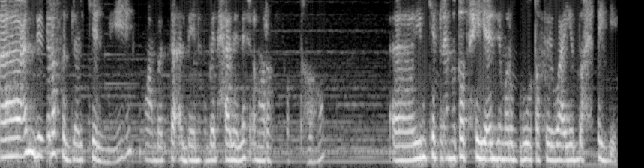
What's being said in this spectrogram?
آه عندي رفض للكلمة وعم بتسأل بيني وبين حالي ليش أنا رفضتها. يمكن لأنه تضحية عندي مربوطة في وعي الضحية.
